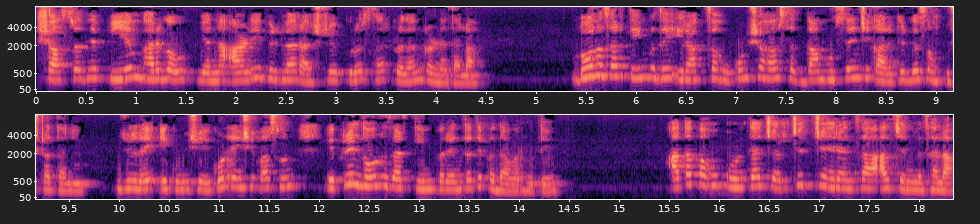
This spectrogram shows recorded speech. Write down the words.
शास्त्रज्ञ पी एम भार्गव यांना आर डी बिर्ला राष्ट्रीय पुरस्कार प्रदान करण्यात आला. दोन हजार तीन मध्ये इराकचा हुकुमशहा सद्दाम हुसेनची कारकीर्द संपुष्टात आली. जुलै एकोणीसशे एकोणऐंशी पासून एप्रिल दोन हजार तीन पर्यंत ते पदावर होते. आता पाहू कोणत्या चर्चित चेहऱ्यांचा आज जन्म झाला.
